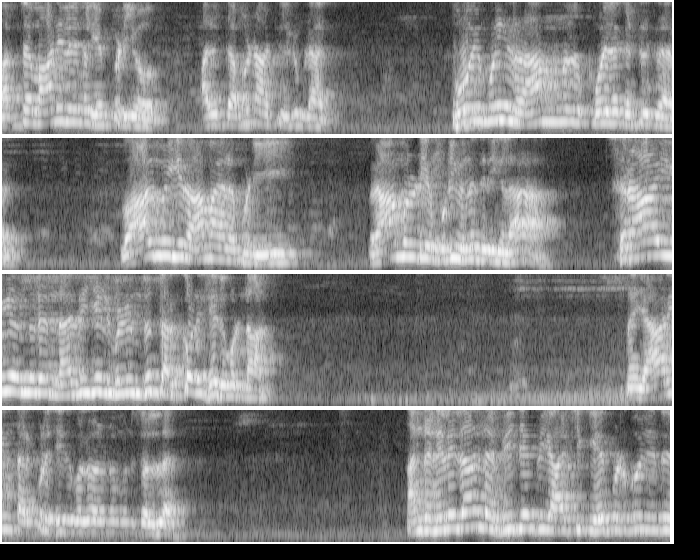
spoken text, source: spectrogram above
மற்ற மாநிலங்கள் எப்படியோ அது தமிழ்நாட்டில் இருப்பிடாது போய் போய் ராமர் கோயிலை கட்டிருக்கிறாரு. வால்மீகி ராமாயணப்படி ராமனுடைய முடிவு என்ன தெரியுங்களா? சிராயு என்கிற நதியில் விழுந்து தற்கொலை செய்து கொண்டான். நான் யாரையும் தற்கொலை செய்து கொள்ள வேண்டும் என்று சொல்ல அந்த நிலைதான் இந்த பிஜேபி ஆட்சிக்கு ஏற்படுமோ என்று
